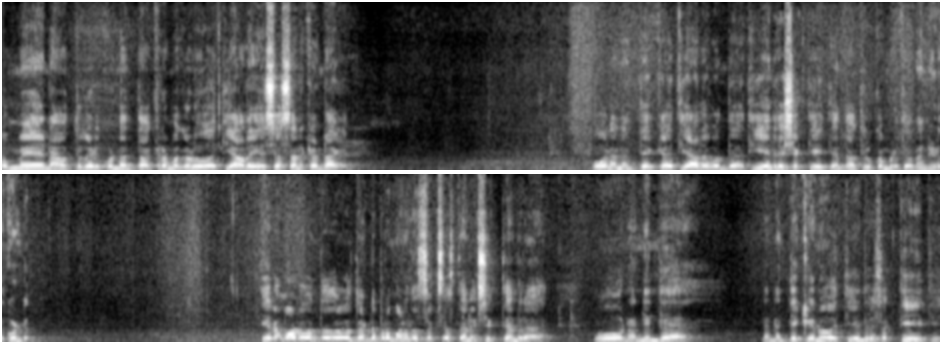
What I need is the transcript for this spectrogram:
ಒಮ್ಮೆ ನಾವು ತೆಗೆದುಕೊಂಡಂಥ ಕ್ರಮಗಳು ಅತಿಯಾದ ಯಶಸ್ಸನ್ನು ಕಂಡಾಗ ಓ ನನ್ನ ಅಂತ್ಯಕ್ಕೆ ಅತಿಯಾದ ಒಂದು ಅತಿಯೇಂದ್ರ ಶಕ್ತಿ ಐತೆ ಅಂತ ನಾವು ತಿಳ್ಕೊಂಡ್ಬಿಡ್ತೇವೆ, ನಾನು ಹಿಡ್ಕೊಂಡು. ಏನೋ ಮಾಡುವಂಥದ್ದು ದೊಡ್ಡ ಪ್ರಮಾಣದ ಸಕ್ಸಸ್ ನನಗೆ ಸಿಕ್ತೆ ಅಂದ್ರೆ, ಓ, ನನ್ನಿಂದ ನನ್ನ ಅಂತ್ಯಕ್ಕೆ ಏನೋ ಅತಿಯೇಂದ್ರ ಶಕ್ತಿ ಐತಿ,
